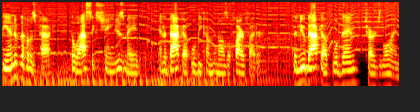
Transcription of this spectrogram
The end of the hose pack, the last exchange is made and the backup will become the nozzle firefighter. The new backup will then charge the line.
